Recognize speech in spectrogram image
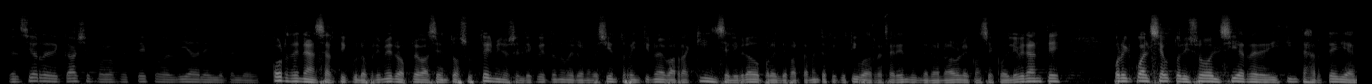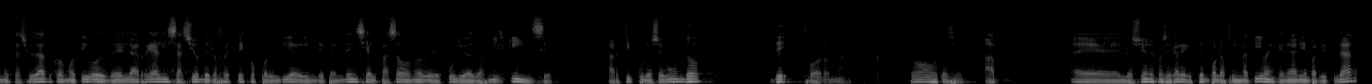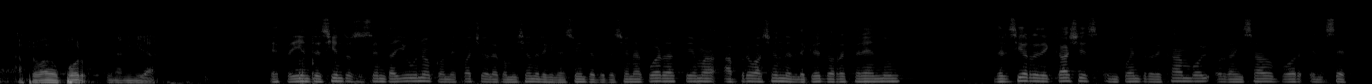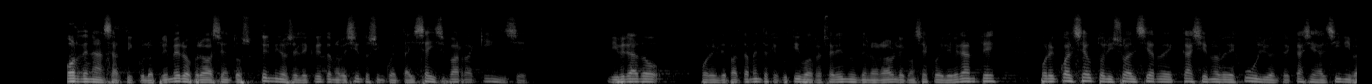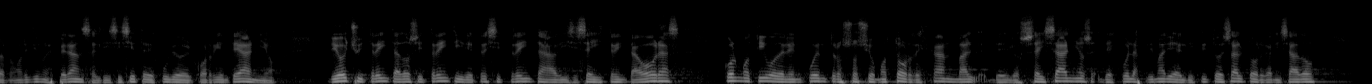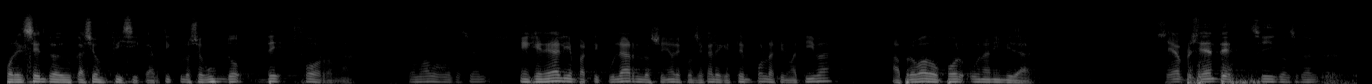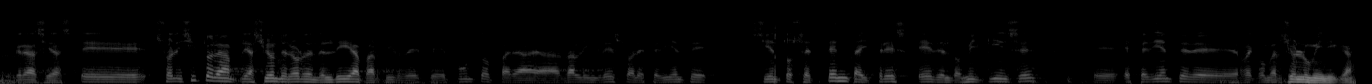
del cierre de calle por los festejos del Día de la Independencia. Ordenanza, artículo primero, aprueba en todos sus términos el decreto número 929-15, librado por el Departamento Ejecutivo de Referéndum del Honorable Consejo Deliberante, por el cual se autorizó el cierre de distintas arterias en nuestra ciudad con motivo de la realización de los festejos por el Día de la Independencia el pasado 9 de julio de 2015. Artículo segundo, de forma. Tomamos votación. Eh, los señores concejales que estén por la afirmativa, en general y en particular, aprobado por unanimidad. Expediente 161, con despacho de la Comisión de Legislación e Interpretación Acuerdas, tema aprobación del decreto referéndum del cierre de calles Encuentro de Humboldt, organizado por el CEF. Ordenanza, artículo primero, aprobación en todos sus términos el decreto 956-15, liberado por el Departamento Ejecutivo de Referéndum del Honorable Consejo Deliberante, por el cual se autorizó el cierre de calle 9 de julio entre calles Alcini y Bernardino Esperanza el 17 de julio del corriente año, de 8 y 30 a 2 y 30 y de 3 y 30 a 16 y 30 horas, con motivo del encuentro sociomotor de handball de los seis años de escuelas primarias del Distrito de Salto, organizado por el Centro de Educación Física. Artículo segundo de forma. Tomamos votación. En general y en particular, los señores concejales que estén por la afirmativa, aprobado por unanimidad. Señor presidente. Sí, concejal. Gracias. Eh, solicito la ampliación del orden del día a partir de este punto para darle ingreso al expediente 173E del 2015, eh, expediente de reconversión lumínica.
